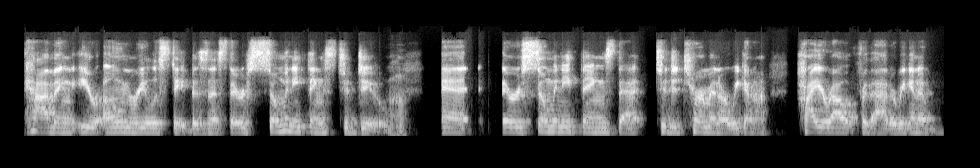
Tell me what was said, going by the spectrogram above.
having your own real estate business. There's so many things to do. Uh-huh. And there are so many things that to determine are we going to hire out for that? Are we going to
